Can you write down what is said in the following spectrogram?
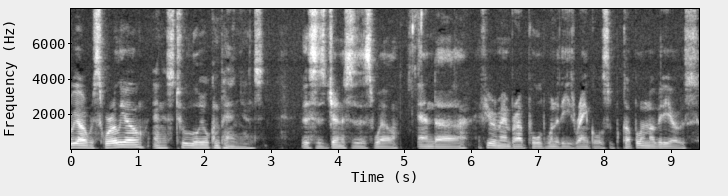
we are with Squirrelio and his two loyal companions. This is Genesis as well. And uh, if you remember, I pulled one of these Rankles a couple of my videos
